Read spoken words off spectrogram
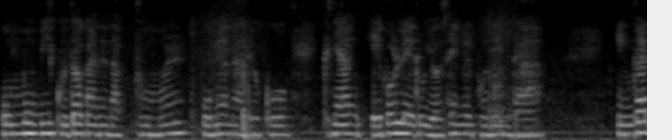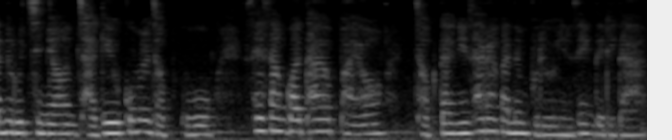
온몸이 굳어가는 아픔을 모면하려고 그냥 애벌레로 여생을 보낸다. 인간으로 치면 자기의 꿈을 접고 세상과 타협하여 적당히 살아가는 부류 인생들이다.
